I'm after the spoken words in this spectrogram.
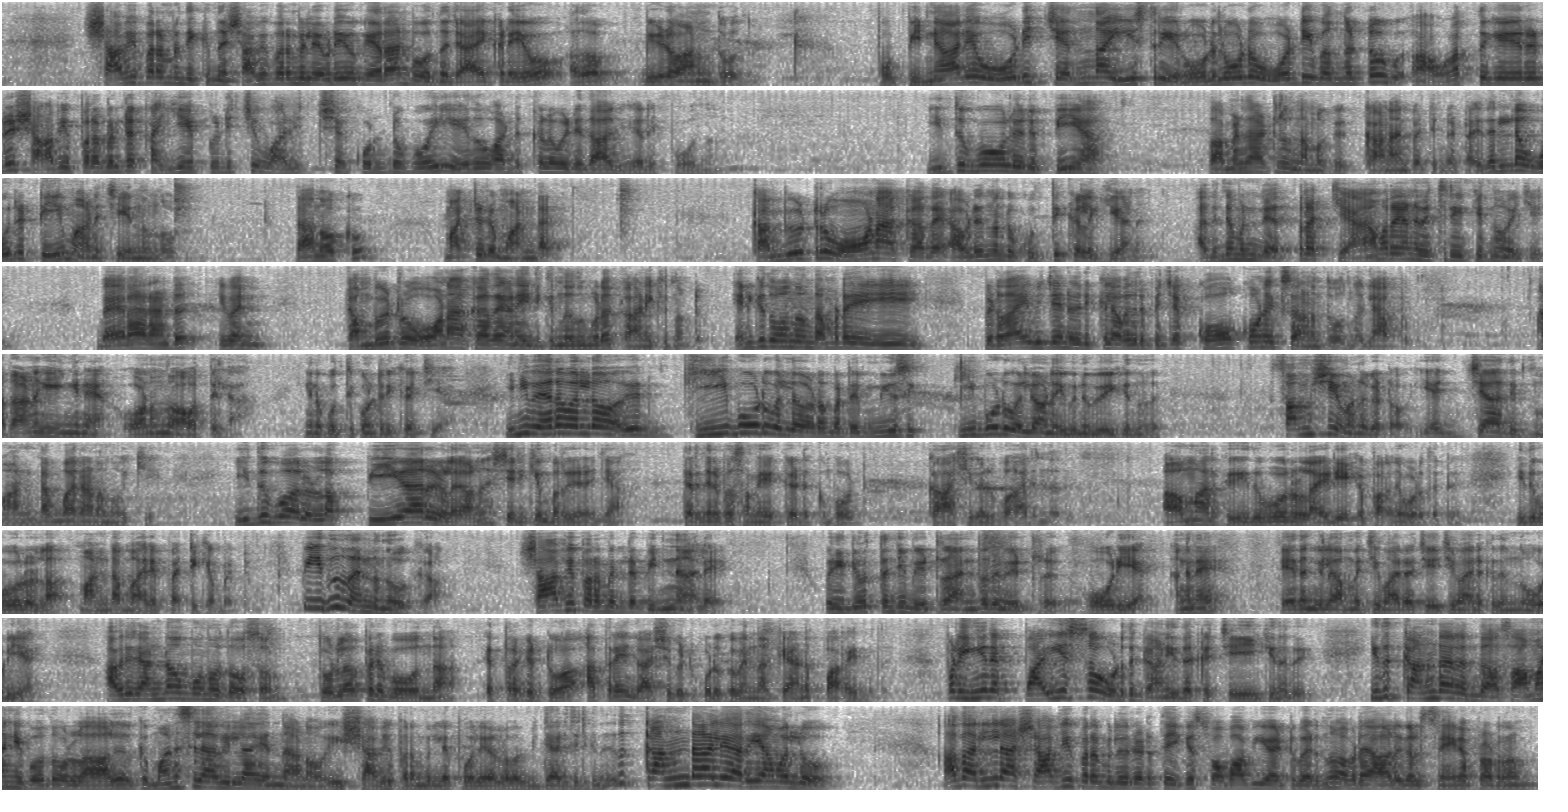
ഷാഫി പറമ്പിൽ നിൽക്കുന്നത് ഷാഫി പറമ്പിൽ എവിടെയോ കയറാൻ പോകുന്നത് ചായക്കടയോ അതോ വീടോ ആണെന്ന് തോന്നുന്നു. അപ്പോൾ പിന്നാലെ ഓടി ചെന്ന ഈ സ്ത്രീ റോഡിലൂടെ ഓടി വന്നിട്ട് അകത്ത് കയറിയിട്ട് ഷാഫി പറമ്പിന്റെ കയ്യെ പിടിച്ച് വലിച്ച് കൊണ്ടുപോയി ഏതോ അടുക്കള വഴി ഇതാ കയറി പോകുന്നത് ഇതുപോലൊരു പി ആർ തമിഴ്നാട്ടിൽ നമുക്ക് കാണാൻ പറ്റും കേട്ടോ. ഇതെല്ലാം ഒരു ടീമാണ് ചെയ്യുന്നത് നോക്കും. ഇതാ നോക്കൂ മറ്റൊരു മണ്ടൻ. കമ്പ്യൂട്ടർ ഓണാക്കാതെ അവിടെ നിന്നുകൊണ്ട് കുത്തിക്കളിക്കുകയാണ്. അതിന്റെ മുന്നിൽ എത്ര ക്യാമറയാണ് വെച്ചിരിക്കുന്നത് നോക്കി. വേറെ ആരാണ്ട് ഇവൻ കമ്പ്യൂട്ടർ ഓണാക്കാതെയാണ് ഇരിക്കുന്നതും കൂടെ കാണിക്കുന്നുണ്ട്. എനിക്ക് തോന്നുന്നു നമ്മുടെ ഈ പിണറായി വിജയൻ ഒരിക്കൽ അവതരിപ്പിച്ച കോക്കോണിക്സ് ആണെന്ന് തോന്നുന്നു ലാപ്പ്. അതാണെങ്കിൽ ഇങ്ങനെയാണ് ഓണൊന്നും ആവത്തില്ല. ഇങ്ങനെ കുത്തിക്കൊണ്ടിരിക്കുകയും ചെയ്യാം. ഇനി വേറെ വല്ലോ കീബോർഡ് വല്ലതും അവിടെ മറ്റേ മ്യൂസിക് കീബോർഡ് വല്ലതാണോ ഇവൻ ഉപയോഗിക്കുന്നത്? സംശയമാണ് കേട്ടോ. യജ്ജാതി മണ്ടന്മാരാണെന്ന് നോക്കിയേ. ഇതുപോലുള്ള പി ആറുകളാണ് ശരിക്കും പറഞ്ഞു കഴിഞ്ഞാൽ തിരഞ്ഞെടുപ്പ് സമയമൊക്കെ എടുക്കുമ്പോൾ കാശികൾ വാരുന്നത്. അവന്മാർക്ക് ഇതുപോലുള്ള ഐഡിയ ഒക്കെ പറഞ്ഞു കൊടുത്തിട്ട് ഇതുപോലുള്ള മണ്ടന്മാരെ പറ്റിക്കാൻ പറ്റും. അപ്പോൾ ഇത് തന്നെ നോക്കുക. ഷാഫി പറമ്പിന്റെ പിന്നാലെ ഒരു ഇരുപത്തഞ്ച് മീറ്റർ അൻപത് മീറ്റർ ഓടിയാൽ അങ്ങനെ ഏതെങ്കിലും അമ്മച്ചിമാരോ ചേച്ചിമാരൊക്കെ നിന്ന് ഓടിയാൽ അവർ രണ്ടോ മൂന്നോ ദിവസം തൊഴിലുറപ്പിന് പോകുന്ന എത്ര കിട്ടുമോ അത്രയും കാശ് കിട്ടു കൊടുക്കുമെന്നൊക്കെയാണ് പറയുന്നത്. അപ്പോൾ ഇങ്ങനെ പൈസ കൊടുത്തിട്ടാണ് ഇതൊക്കെ ചെയ്യിക്കുന്നത്. ഇത് കണ്ടാൽ എന്താ? സാമാന്യ ബോധമുള്ള ആളുകൾക്ക് മനസ്സിലാവില്ല എന്നാണോ ഈ ഷാഫി പറമ്പിലെ പോലെയുള്ളവർ വിചാരിച്ചിരിക്കുന്നത്? ഇത് കണ്ടാലേ അറിയാമല്ലോ. അതല്ല ഷാഫി പറമ്പിൽ ഒരിടത്തേക്ക് സ്വാഭാവികമായിട്ട് വരുന്നു. അവിടെ ആളുകൾ സ്നേഹപ്രകടനം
